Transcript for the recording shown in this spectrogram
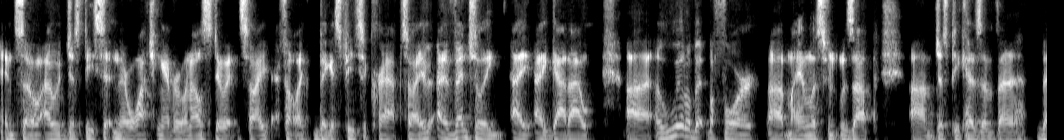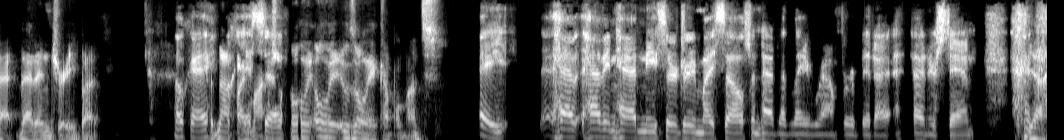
And so I would just be sitting there watching everyone else do it. So I, I felt like the biggest piece of crap. So I, I eventually I, I, got out uh, a little bit before uh, my enlistment was up, um, just because of the that that injury. But okay, but not okay, by much. So, only, only it was only a couple months. Hey, ha- having had knee surgery myself and had to lay around for a bit, I, I understand. Yeah.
